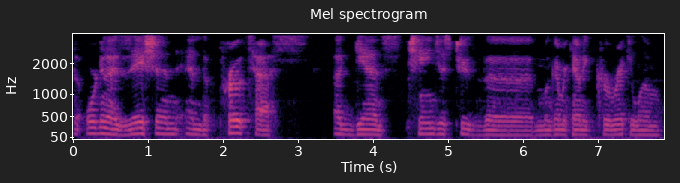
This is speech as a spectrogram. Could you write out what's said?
the organization and the protests against changes to the Montgomery County curriculum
